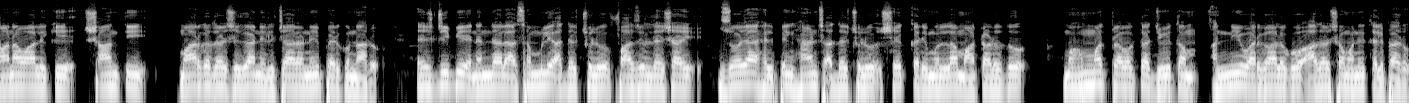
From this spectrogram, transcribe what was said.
మానవాళికి శాంతి మార్గదర్శిగా నిలిచారని పేర్కొన్నారు ఎస్డిపిఐ నంద్యాల అసెంబ్లీ అధ్యక్షులు ఫాజిల్ దేశాయ్ జోయా హెల్పింగ్ హ్యాండ్స్ అధ్యక్షులు షేక్ కరీముల్లా మాట్లాడుతూ మొహమ్మద్ ప్రవక్త జీవితం అన్ని వర్గాలకు ఆదర్శమని తెలిపారు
